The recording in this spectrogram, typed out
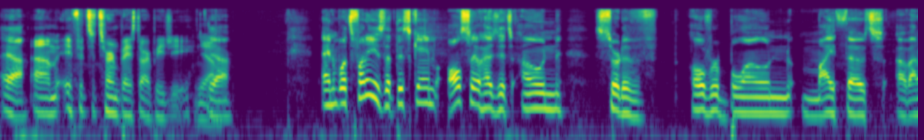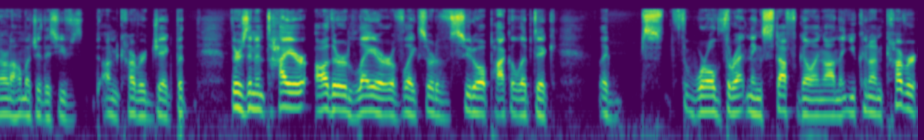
Yeah. Um, if it's a turn-based RPG. Yeah. And what's funny is that this game also has its own sort of overblown mythos of I don't know how much of this you've uncovered, Jake, but there's an entire other layer of like sort of pseudo-apocalyptic, like s- world-threatening stuff going on that you can uncover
